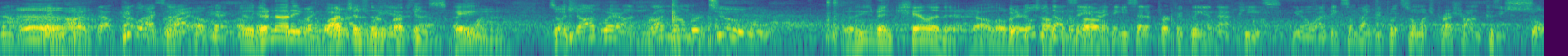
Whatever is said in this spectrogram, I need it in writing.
No, Uh. Okay, that, that People like last night. lie on me. Okay, okay. Dude, they're not even like to lie. watching the fucking skating. So Ishod Wair on run number two. Dude, he's been killing it. Y'all over But it here goes without talking saying, about. I think he said it perfectly in that piece. You know, I think sometimes we put so much pressure on him because he's so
